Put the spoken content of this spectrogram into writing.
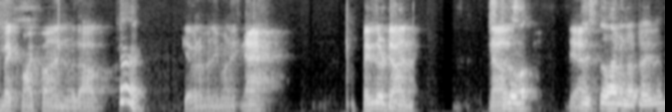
make my fun without sure. giving them any money. Nah. Maybe they're done. No, Still, yeah. They still haven't updated.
